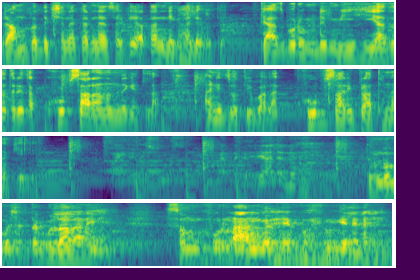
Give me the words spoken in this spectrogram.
ग्रामप्रदक्षिणा करण्यासाठी आता निघाले होते. त्याचबरोबर मीही या जत्रेचा खूप सारा आनंद घेतला आणि ज्योतिबाला खूप सारी प्रार्थना केली. फायनली शूट आता घरी आलेलो आहे. तुम्ही बघू शकता गुलालाने संपूर्ण अंग हे भरून गेलेलं आहे.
